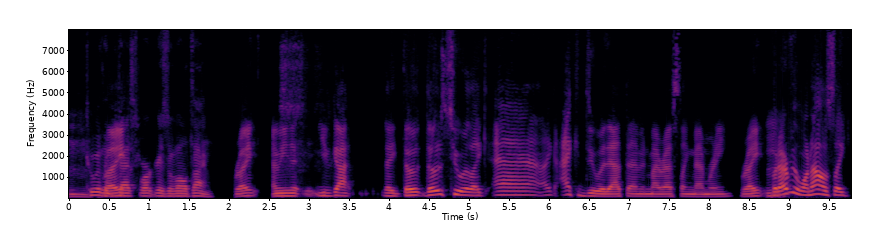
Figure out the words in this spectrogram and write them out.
Mm. Two of the Right? best workers of all time. right? I mean, you've got like those those two are like, eh, like I could do without them in my wrestling memory, right? But Mhm. everyone else, like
